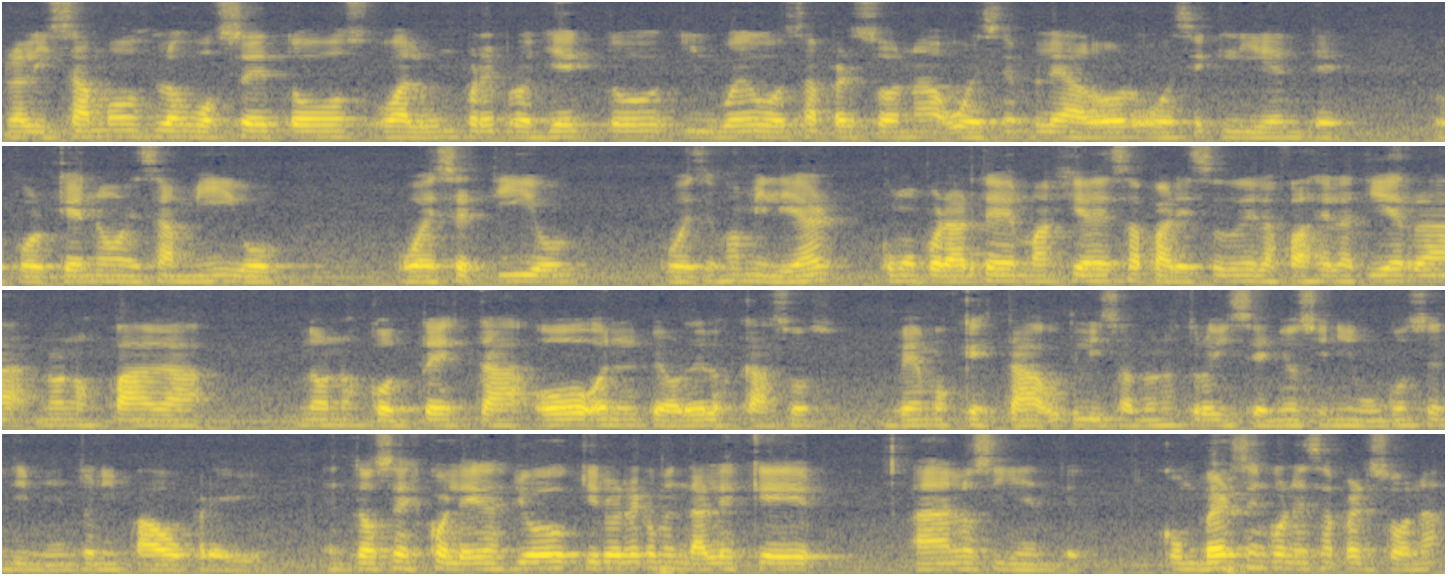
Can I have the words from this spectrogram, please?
realizamos los bocetos o algún preproyecto y luego esa persona o ese empleador o ese cliente o por qué no ese amigo o ese tío o ese familiar como por arte de magia desaparece de la faz de la tierra, no nos paga, no nos contesta o en el peor de los casos vemos que está utilizando nuestro diseño sin ningún consentimiento ni pago previo. Entonces, colegas, yo quiero recomendarles que hagan lo siguiente. Conversen con esa persona,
